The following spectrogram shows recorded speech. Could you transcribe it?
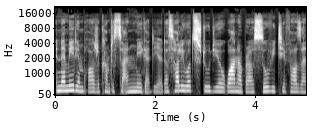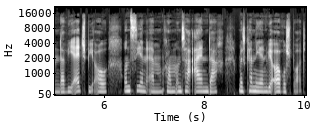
In der Medienbranche kommt es zu einem Megadeal. Das Hollywood-Studio Warner Bros. sowie TV-Sender wie HBO und CNM kommen unter ein Dach mit Kanälen wie Eurosport,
